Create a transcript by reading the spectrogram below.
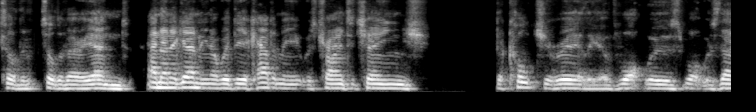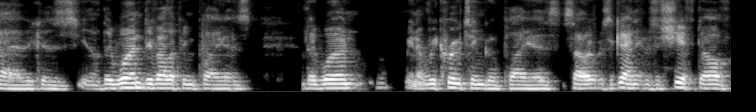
till the till the very end. And then again, you know, with the academy, it was trying to change the culture really of what was what was there because you know they weren't developing players, they weren't you know recruiting good players. So it was again, it was a shift of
